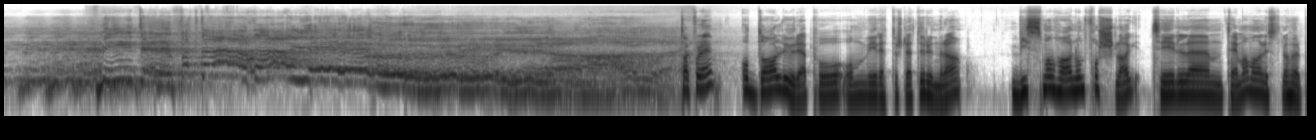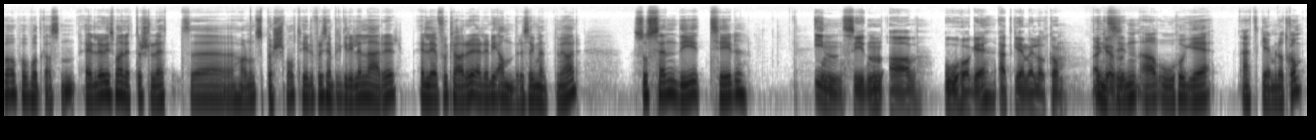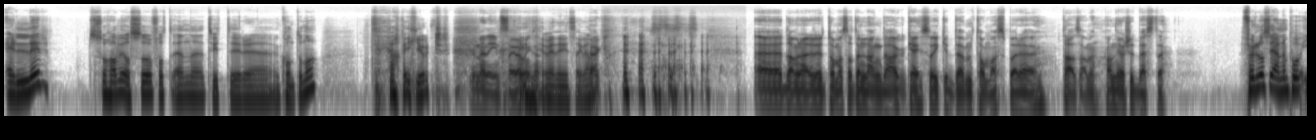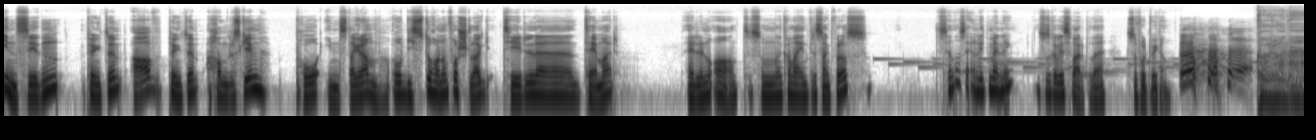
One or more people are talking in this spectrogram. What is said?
Min fakta! Takk for det. Og da lurer jeg på om vi rett og slett runder av. Hvis man har noen forslag til eh, tema man har lyst til å høre på på podkasten, eller hvis man rett og slett uh, har noen spørsmål til f.eks. Grill en lærer, Elev forklarer eller de andre segmentene vi har, så send de til Innsiden av ohg at gmail.com. Innsiden av ohg at gamer.com. Eller så har vi også fått en eh, Twitter-konto nå. Det har vi ikke gjort. Du mener Instagram, ikke sant? Jeg mener Instagram. Ja. Eh, damer og herrer, Thomas har hatt en lang dag, ok? så ikke døm Thomas. Bare ta det sammen. Han gjør sitt beste. Følg oss gjerne på innsiden punktum av punktum handelsgym på Instagram. Og hvis du har noen forslag til uh, temaer, eller noe annet som kan være interessant for oss, send oss gjerne en liten melding, og så skal vi svare på det så fort vi kan. Korona.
